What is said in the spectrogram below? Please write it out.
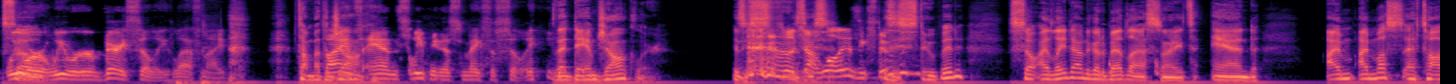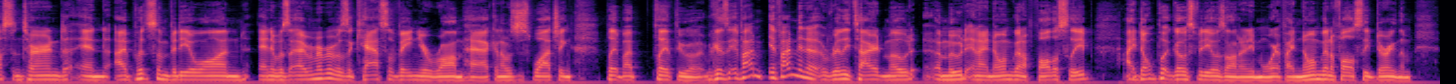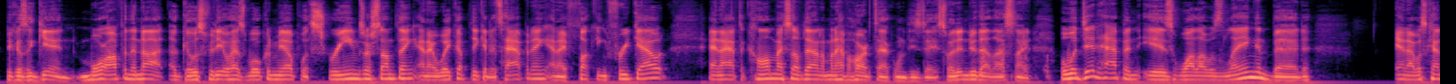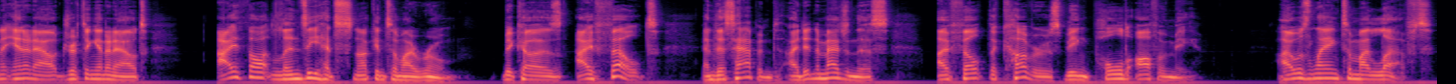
we were we were very silly last night. talking about the Science and sleepiness makes us silly. that damn Jonkler. Is he, is, John, he, well, is he stupid? is he stupid? So I lay down to go to bed last night, and I I must have tossed and turned, and I put some video on, and it was I remember it was a Castlevania ROM hack, and I was just watching play by playthrough it because if I'm if I'm in a really tired mode a mood and I know I'm gonna fall asleep, I don't put ghost videos on anymore if I know I'm gonna fall asleep during them because again, more often than not, a ghost video has woken me up with screams or something, and I wake up thinking it's happening, and I fucking freak out and I have to calm myself down. I'm gonna have a heart attack one of these days. So I didn't do that last night. But what did happen is while I was laying in bed and I was kind of in and out, drifting in and out, I thought Lindsay had snuck into my room because I felt, and this happened, I didn't imagine this, I felt the covers being pulled off of me. I was laying to my left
